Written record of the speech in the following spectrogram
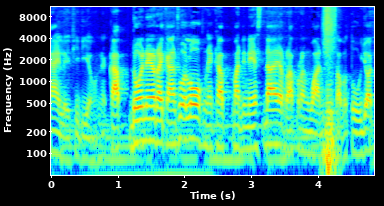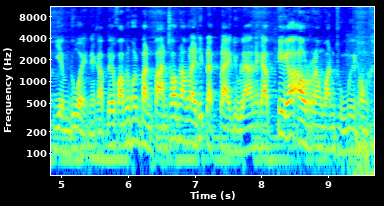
ง่าย ๆ เลยทีเดียวนะครับโดยในรายการทั่วโลกนะครับมาร์ติเนสได้รับรางวัลผู้สาประตูยอดเยี่ยมด้วยนะครับด้วยความเป็นคนปั่นป่นๆชอบทำอะไรที่แปลกๆอยู่แล้วนะครับที่ก็เอารางวัลถุงมือทองค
